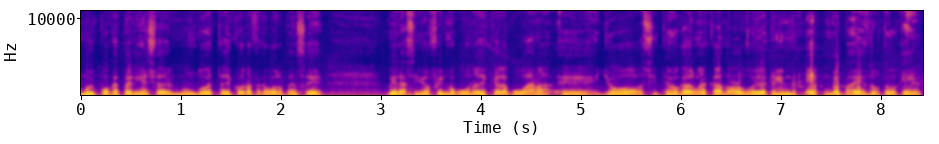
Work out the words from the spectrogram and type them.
muy poca experiencia del mundo este discográfico pero pensé mira si yo firmo con una disquera cubana eh, yo si tengo que dar un escándalo lo voy aquí en, en mi país no tengo que ir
